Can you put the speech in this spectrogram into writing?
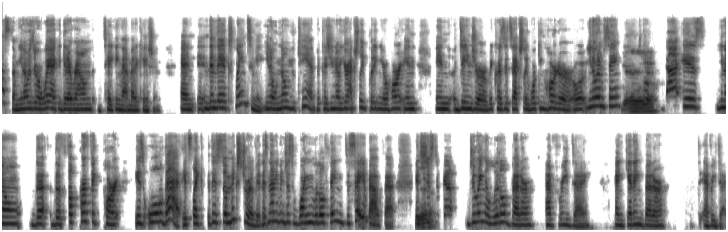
asked them, you know, is there a way I could get around taking that medication? And and then they explained to me, you know, no, you can't because you know you're actually putting your heart in in danger because it's actually working harder, or you know what I'm saying? Yeah. Yeah. So Yeah. that is, you know, the the fuck perfect part is all that. It's like there's a mixture of it. There's not even just one little thing to say about that. It's Yeah. just about doing a little better every day and getting better every day,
